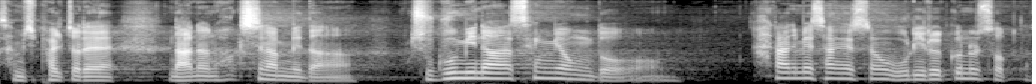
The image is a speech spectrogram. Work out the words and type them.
38절에 나는 확신합니다. 죽음이나 생명도 하나님의 상에서 우리를 끊을 수 없다.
